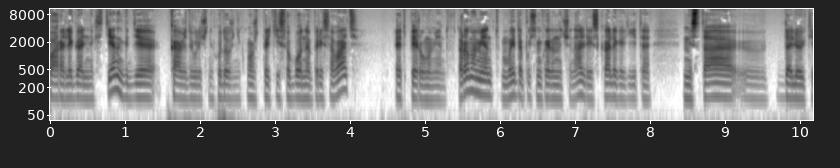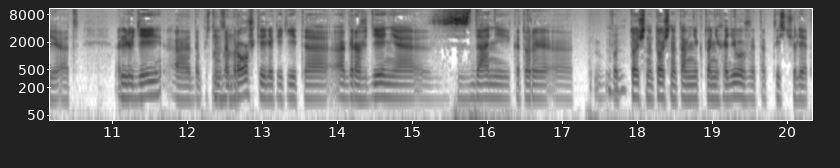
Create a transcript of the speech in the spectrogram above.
пара легальных стен, где каждый уличный художник может прийти свободно порисовать. Это первый момент. Второй момент, мы, допустим, когда начинали, искали какие-то места э, далекие от людей, э, допустим, Мгм. заброшки или какие-то ограждения зданий, которые э, вот точно-точно там никто не ходил уже это тысячу лет.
